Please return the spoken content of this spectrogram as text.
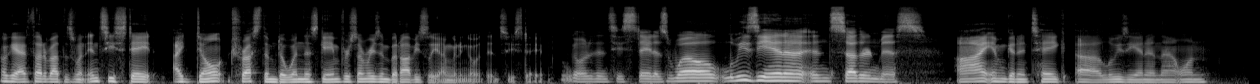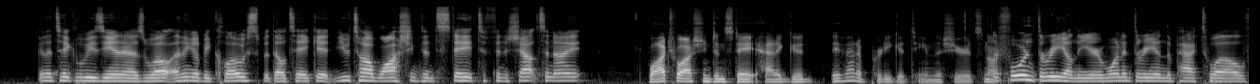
Okay, I've thought about this one. NC State. I don't trust them to win this game for some reason, but obviously I'm going to go with NC State. I'm going with NC State as well. Louisiana and Southern Miss. I am going to take uh, Louisiana in that one. Gonna take Louisiana as well. I think it'll be close, but they'll take it. Utah, Washington State to finish out tonight. Watch Washington State had a good. They've had a pretty good team this year. It's not. They're four and three on the year, one and three in the Pac-12.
